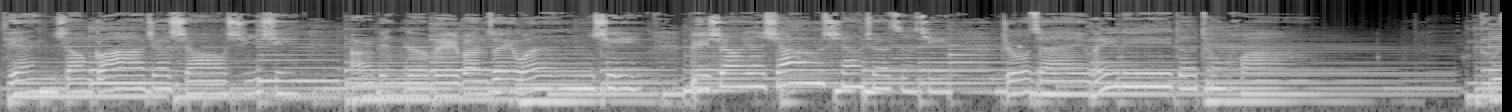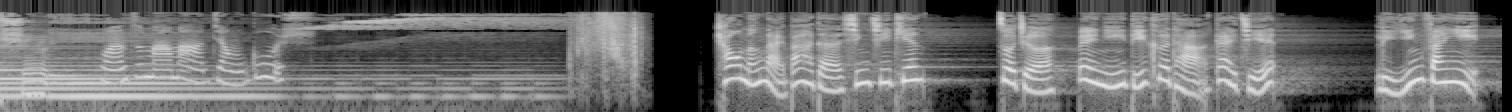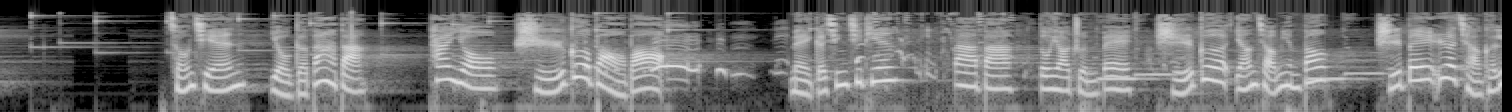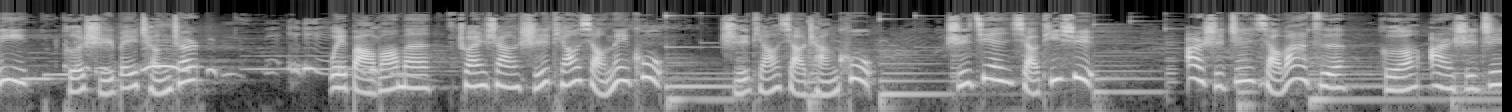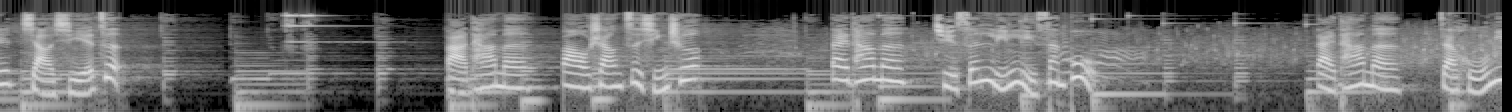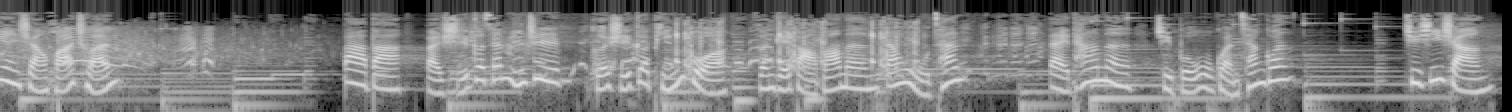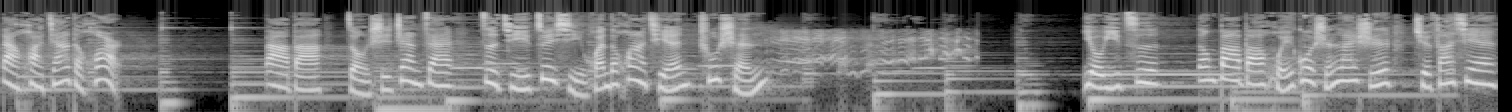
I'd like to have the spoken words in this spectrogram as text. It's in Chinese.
天上挂着小星星耳边的陪伴最温馨闭上眼想象着自己住在美丽的童话。故事里丸子妈妈讲故事。超能奶爸的星期天作者贝尼迪克塔·盖杰，李英翻译。从前有个爸爸。他有十个宝宝，每个星期天，爸爸都要准备十个羊角面包、十杯热巧克力和十杯橙汁儿，为宝宝们穿上十条小内裤、十条小长裤、十件小 T 恤、二十只小袜子和二十只小鞋子。把他们抱上自行车，带他们去森林里散步，带他们在湖面上划船。爸爸把十个三明治和十个苹果分给宝宝们当午餐，带他们去博物馆参观，去欣赏大画家的画儿。爸爸总是站在自己最喜欢的画前出神。有一次，当爸爸回过神来时，却发现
